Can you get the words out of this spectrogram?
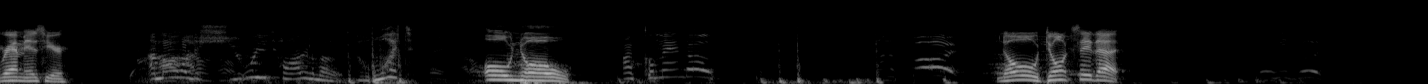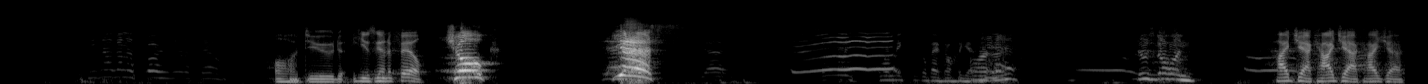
Ram is here. I'm not oh, I allowed to know. shoot. What are you talking about? What? Wait, I don't. Oh no. I'm commando. He's gonna score. No, don't say that. No, he's good. He's not gonna score. He's gonna fail. Oh, dude, he's gonna fail. Choke! Yes! Yeah. Someone make me go back off again. Alright, Yeah. Who's going? Hijack, hijack, hijack.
